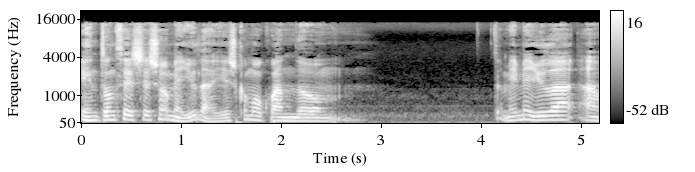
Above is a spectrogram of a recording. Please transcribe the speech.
Entonces eso me ayuda y es como cuando... También me ayuda a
